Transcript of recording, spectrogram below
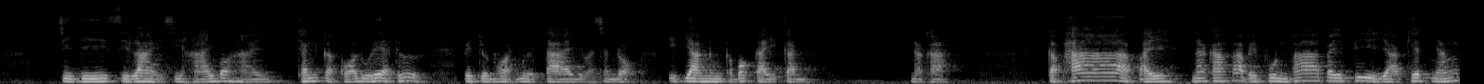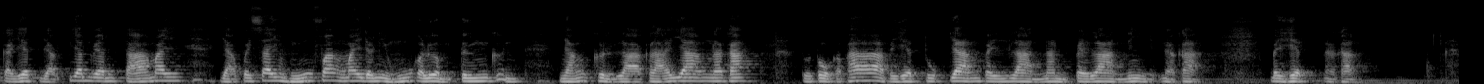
ำสิดีสิไล่สิหายบ่หาย ฉันก็ขอดูแลเธอไปจนหอดมือตายว่าสันดอก อีกอย่างหนึ่งกับบ่ไกลกันนะคะ กับผ้าไปนะคะผ้าไปพุ่นผ้าไปพี่อยากเฮ็ดหยังก็เฮ็ดอยากเปลี่ยนแว่นตาไหมอยากไปใส่หูฟังไหมเดี๋ยวนี้หูก็เริ่มตึงขึ้นหยังขึ้นหลากหลายอย่างนะคะ ตัวโตกับผ้าไปเฮ็ดทุกอย่างไปร้านนั่นไปร้านนี่นะคะไปเฮ็ดนะคะ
